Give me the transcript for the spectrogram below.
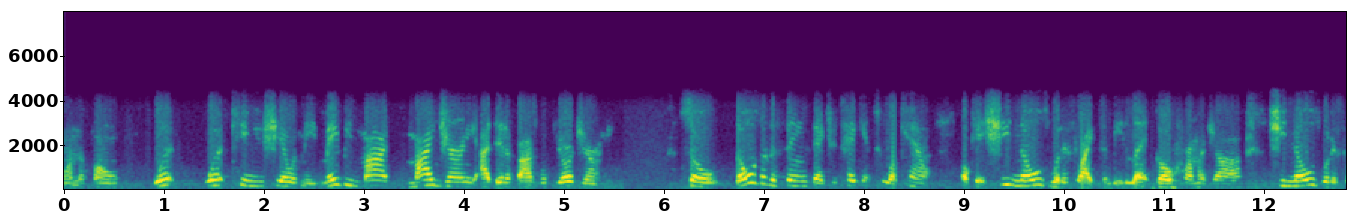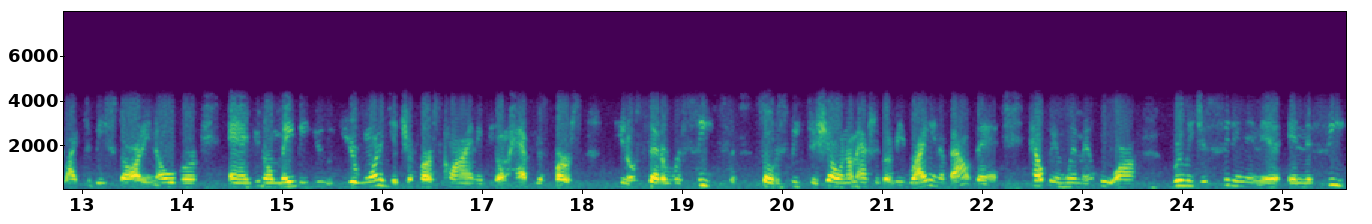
on the phone? What what can you share with me? Maybe my my journey identifies with your journey. So those are the things that you take into account. Okay, she knows what it's like to be let go from a job. She knows what it's like to be starting over and you know maybe you you want to get your first client if you don't have your first you know, set of receipts, so to speak, to show. And I'm actually going to be writing about that, helping women who are really just sitting in the in the seat,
